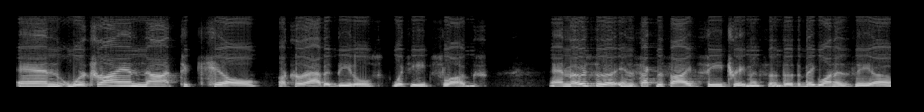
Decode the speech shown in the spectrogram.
And we're trying not to kill are carabid beetles, which eat slugs. And most of the insecticide seed treatments, the, the, the big one is the, uh,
